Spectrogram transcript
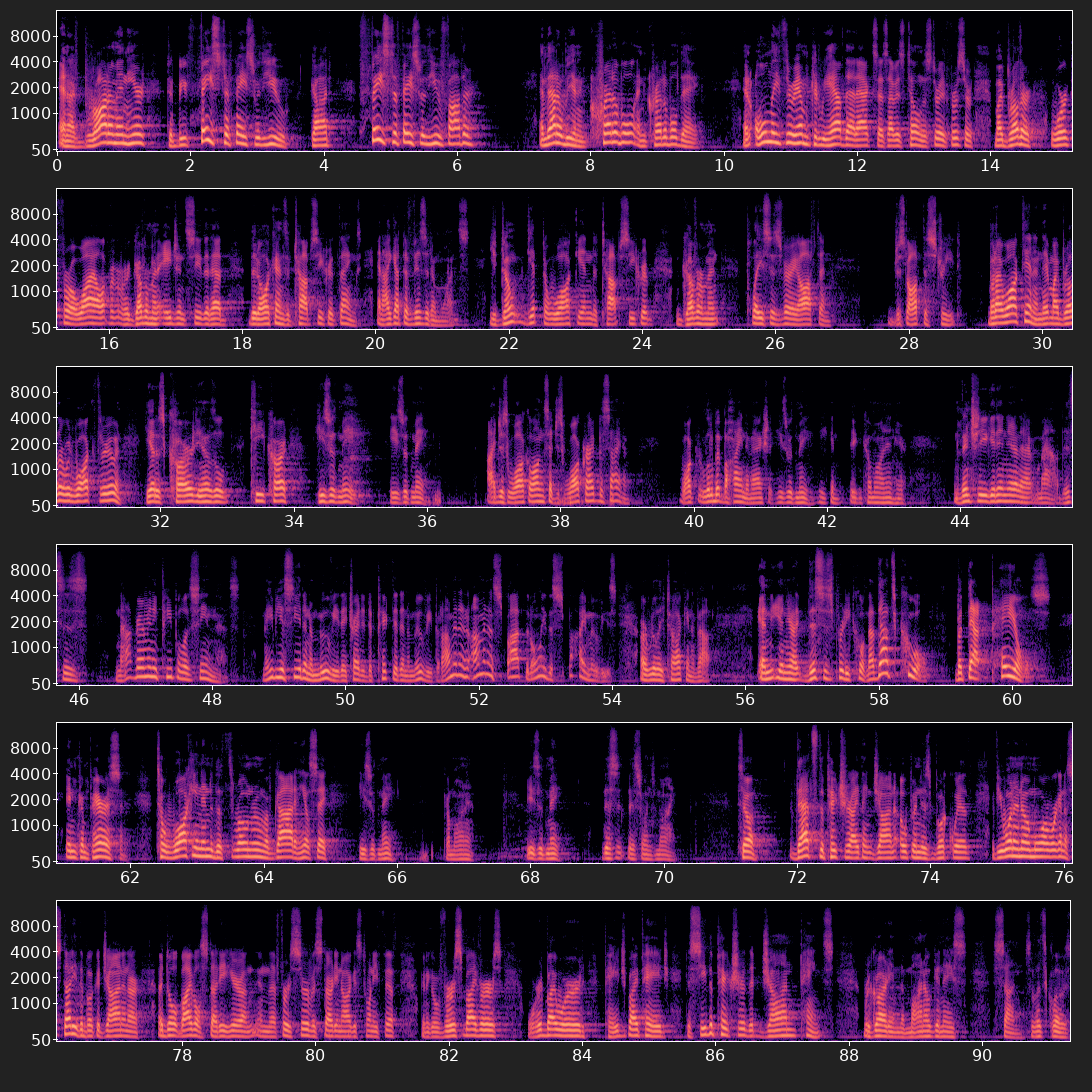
And I've brought him in here to be face to face with you, God, face to face with you, Father. And that'll be an incredible, incredible day. And only through him could we have that access. I was telling the story at first. My brother worked for a while for a government agency that had did all kinds of top secret things. And I got to visit him once. You don't get to walk into top secret government places very often, just off the street. But I walked in, and then my brother would walk through, and he had his card, you know, his little key card. He's with me. He's with me. I just walk alongside, just walk right beside him. Walk a little bit behind him, actually. He's with me. He can, he can come on in here. Eventually, you get in there, and like, wow, this is not very many people have seen this. Maybe you see it in a movie. They try to depict it in a movie, but I'm in a, I'm in a spot that only the spy movies are really talking about. And, and you're like, this is pretty cool. Now, that's cool, but that pales in comparison to walking into the throne room of God and He'll say, He's with me. Come on in. He's with me. This, this one's mine. So that's the picture I think John opened his book with. If you want to know more, we're going to study the book of John in our adult Bible study here on, in the first service starting August 25th. We're going to go verse by verse, word by word, page by page to see the picture that John paints regarding the monogenes Son. So let's close.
